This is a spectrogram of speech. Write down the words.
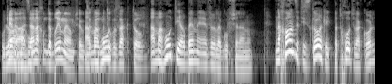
הוא כן, לא על המהות. זה אנחנו מדברים היום, שהוא צריך להיות המהות- מתוחזק טוב. המהות היא הרבה מעבר לגוף שלנו. נכון, זה תסגורת להתפתחות והכל,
